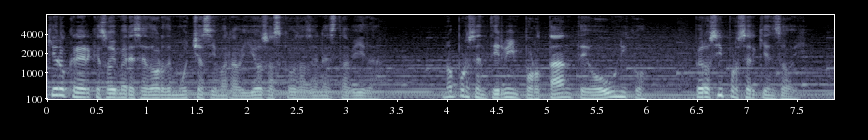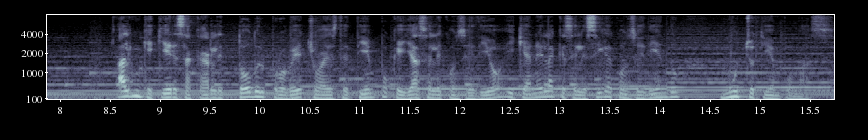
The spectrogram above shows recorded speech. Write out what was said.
Quiero creer que soy merecedor de muchas y maravillosas cosas en esta vida, no por sentirme importante o único, pero sí por ser quien soy. Alguien que quiere sacarle todo el provecho a este tiempo que ya se le concedió y que anhela que se le siga concediendo mucho tiempo más.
